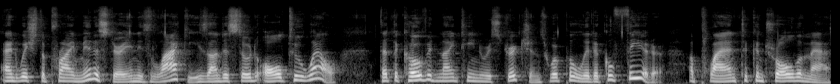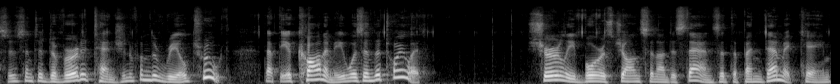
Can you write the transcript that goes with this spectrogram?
and which the Prime Minister and his lackeys understood all too well that the COVID 19 restrictions were political theater, a plan to control the masses and to divert attention from the real truth that the economy was in the toilet. Surely Boris Johnson understands that the pandemic came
